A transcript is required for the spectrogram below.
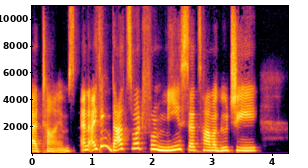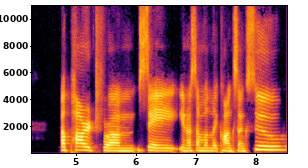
at times. And i think that's what for me sets hamaguchi apart from say you know someone like hong sang-soo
